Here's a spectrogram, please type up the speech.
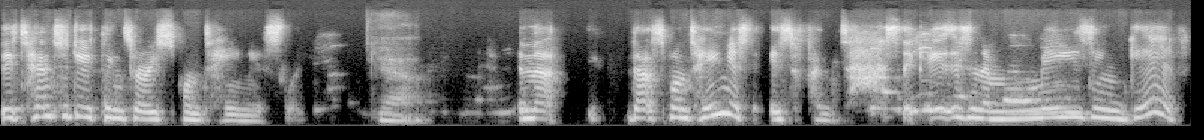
they tend to do things very spontaneously. Yeah. And that that spontaneous is fantastic. It is an amazing gift.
